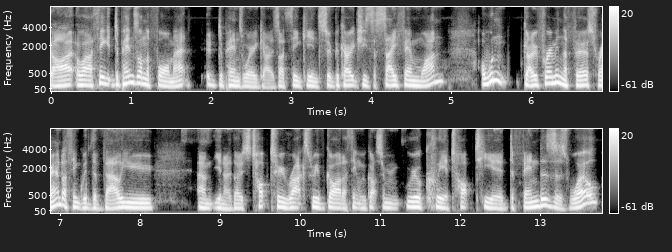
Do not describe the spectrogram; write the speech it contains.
I, well, I think it depends on the format. It depends where he goes. I think in Supercoach, he's a safe M1. I wouldn't go for him in the first round. I think with the value, um, you know, those top two rucks we've got, I think we've got some real clear top tier defenders as well.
